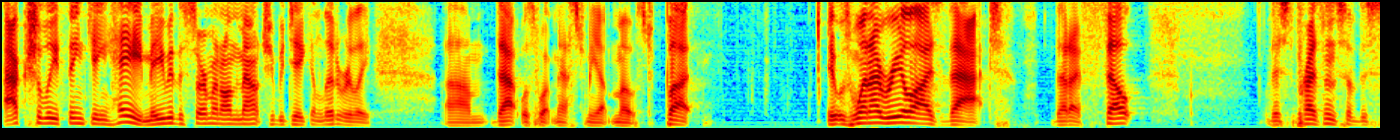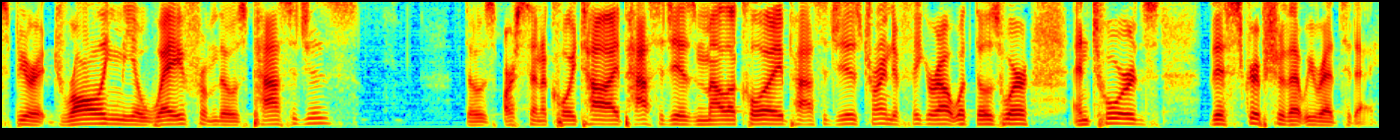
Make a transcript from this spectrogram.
actually thinking, hey, maybe the Sermon on the Mount should be taken literally. Um, that was what messed me up most. But it was when I realized that that I felt this presence of the Spirit drawing me away from those passages, those arsenokoitai passages, malakoi passages, trying to figure out what those were, and towards this scripture that we read today.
